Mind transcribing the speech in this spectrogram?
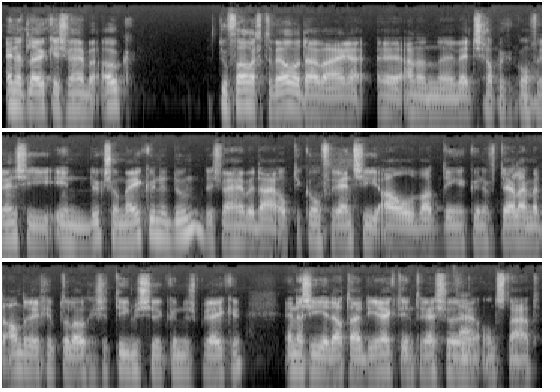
En het leuke is, we hebben ook toevallig, terwijl we daar waren, uh, aan een uh, wetenschappelijke conferentie in Luxor mee kunnen doen. Dus wij hebben daar op die conferentie al wat dingen kunnen vertellen en met andere Egyptologische teams uh, kunnen spreken. En dan zie je dat daar direct interesse ontstaat.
